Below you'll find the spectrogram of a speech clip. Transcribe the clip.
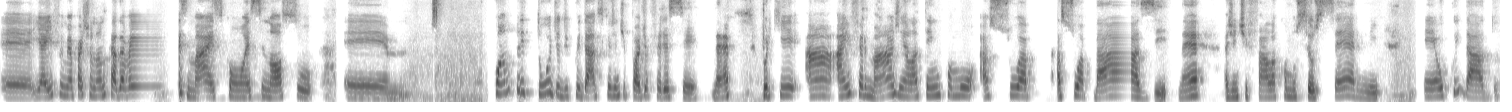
É, e aí fui me apaixonando cada vez mais com esse nosso. É, com a amplitude de cuidados que a gente pode oferecer, né? Porque a, a enfermagem ela tem como a sua a sua base, né? A gente fala como seu cerne é o cuidado,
